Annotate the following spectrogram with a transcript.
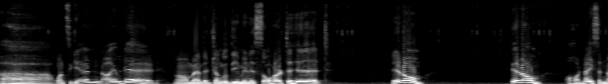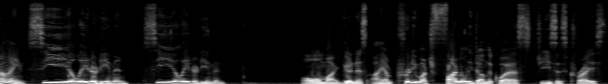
Ah, once again, I am dead. Oh man, the jungle demon is so hard to hit. Hit him! Hit him! Oh, nice, a 9. See you later, demon. See you later, demon. Oh my goodness, I am pretty much finally done the quest. Jesus Christ.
